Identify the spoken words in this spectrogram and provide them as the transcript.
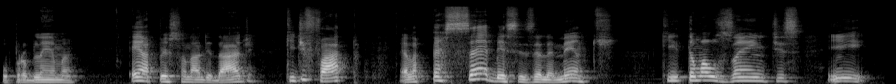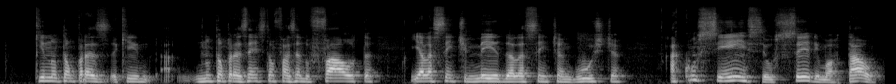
o problema. É a personalidade que, de fato, ela percebe esses elementos que estão ausentes e que não estão, que não estão presentes, estão fazendo falta, e ela sente medo, ela sente angústia. A consciência, o ser imortal,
